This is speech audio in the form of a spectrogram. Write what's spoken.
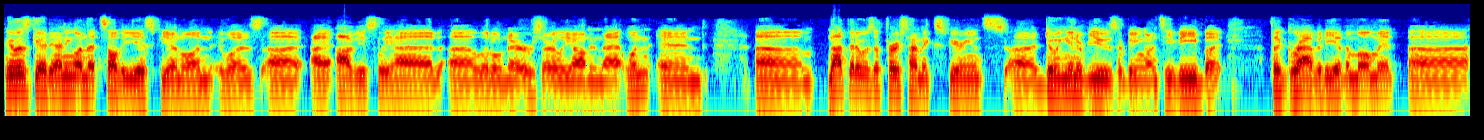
It was good. Anyone that saw the ESPN one, it was. Uh, I obviously had uh, little nerves early on in that one, and um, not that it was a first time experience uh, doing interviews or being on TV, but the gravity of the moment uh,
